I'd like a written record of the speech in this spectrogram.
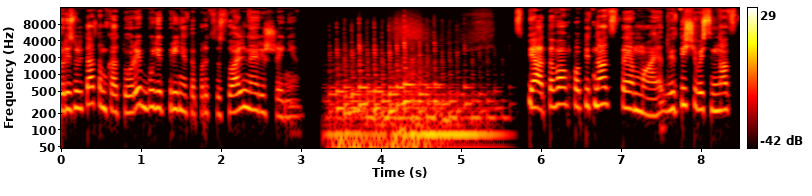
по результатам которой будет принято процессуальное решение. С 5 по 15 мая 2018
